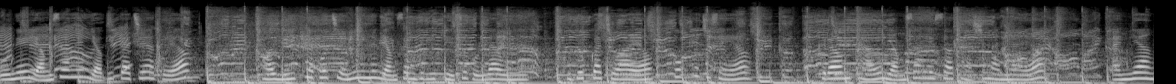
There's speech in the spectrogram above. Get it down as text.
오늘 영상은 여기까지 하고요. 더 유익하고 재미있는 영상들이 계속 올라오니 구독과 좋아요 꼭 해주세요. 그럼 다음 영상에서 다시 만나요. 안녕.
